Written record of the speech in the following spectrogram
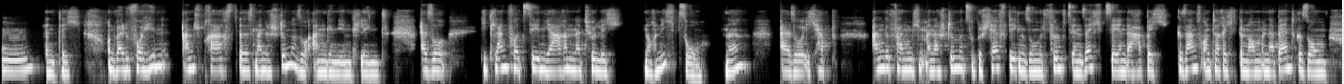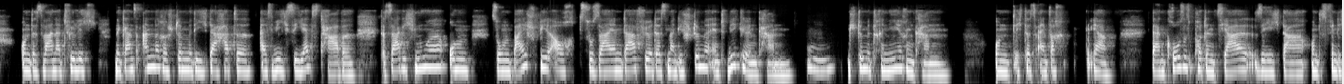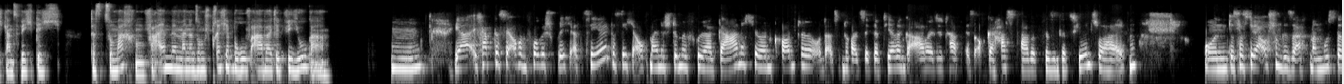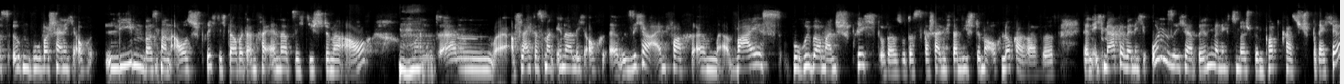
Mhm. Finde ich. Und weil du vorhin ansprachst, dass meine Stimme so angenehm klingt. Also die klang vor zehn Jahren natürlich noch nicht so. Ne? Also ich habe angefangen, mich mit meiner Stimme zu beschäftigen, so mit 15, 16. Da habe ich Gesangsunterricht genommen, in der Band gesungen. Und es war natürlich eine ganz andere Stimme, die ich da hatte, als wie ich sie jetzt habe. Das sage ich nur, um so ein Beispiel auch zu sein dafür, dass man die Stimme entwickeln kann, mhm. Stimme trainieren kann. Und ich das einfach, ja, da ein großes Potenzial sehe ich da. Und das finde ich ganz wichtig, das zu machen. Vor allem, wenn man in so einem Sprecherberuf arbeitet wie Yoga. Mhm. Ja, ich habe das ja auch im Vorgespräch erzählt, dass ich auch meine Stimme früher gar nicht hören konnte und als ich noch als Sekretärin gearbeitet habe, es auch gehasst habe, Präsentationen zu halten. Und das hast du ja auch schon gesagt, man muss das irgendwo wahrscheinlich auch lieben, was man ausspricht. Ich glaube, dann verändert sich die Stimme auch. Mhm. Und ähm, vielleicht, dass man innerlich auch äh, sicher einfach ähm, weiß, worüber man spricht oder so, dass wahrscheinlich dann die Stimme auch lockerer wird. Denn ich merke, wenn ich unsicher bin, wenn ich zum Beispiel im Podcast spreche,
